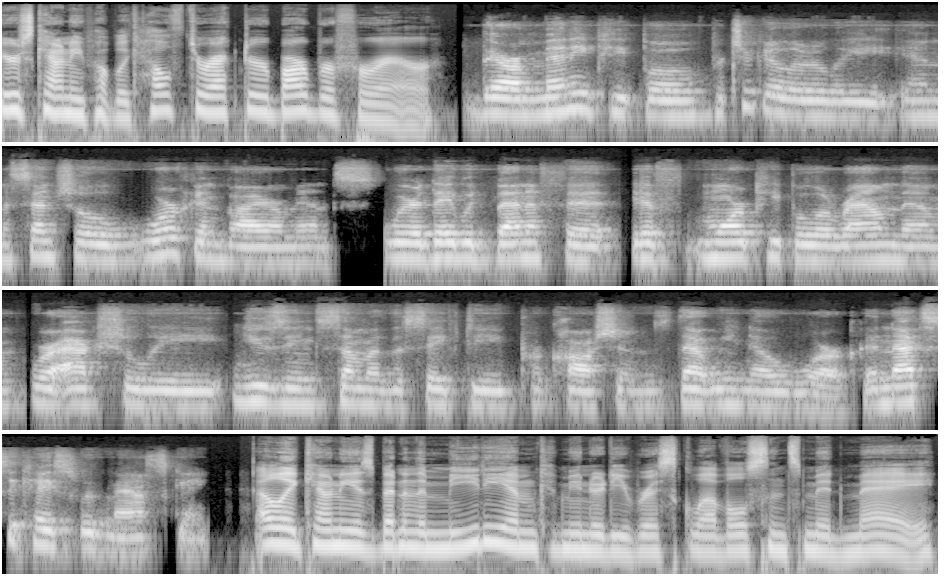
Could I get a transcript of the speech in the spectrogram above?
Here's County Public Health Director Barbara Ferrer. There are many people, particularly in essential work environments, where they would benefit if more people around them were actually using some of the safety precautions that we know work. And that's the case with masking. LA County has been in the medium community risk level since mid May.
